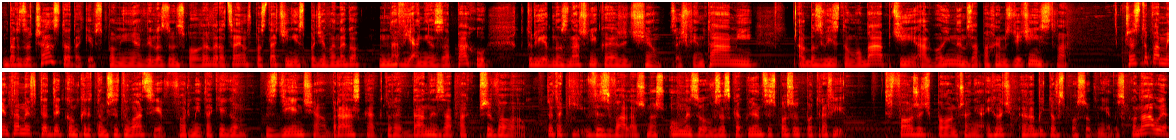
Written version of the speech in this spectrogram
Bardzo często takie wspomnienia wielozmysłowe wracają w postaci niespodziewanego nawiania zapachu, który jednoznacznie kojarzy ci się ze świętami, albo z wizytą u babci, albo innym zapachem z dzieciństwa. Często pamiętamy wtedy konkretną sytuację w formie takiego zdjęcia, obrazka, które dany zapach przywołał. To taki wyzwalacz. Nasz umysł w zaskakujący sposób potrafi tworzyć połączenia i choć robi to w sposób niedoskonały,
